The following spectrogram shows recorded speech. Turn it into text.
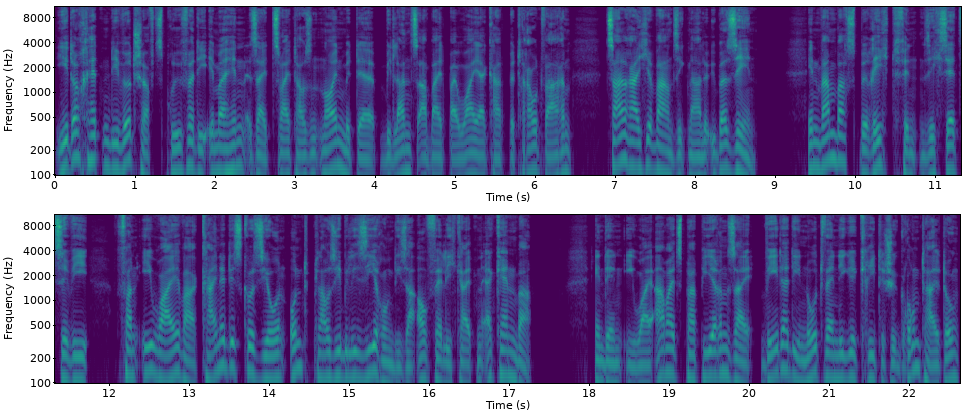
Jedoch hätten die Wirtschaftsprüfer, die immerhin seit 2009 mit der Bilanzarbeit bei Wirecard betraut waren, zahlreiche Warnsignale übersehen. In Wambachs Bericht finden sich Sätze wie von EY war keine Diskussion und Plausibilisierung dieser Auffälligkeiten erkennbar. In den EY-Arbeitspapieren sei weder die notwendige kritische Grundhaltung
